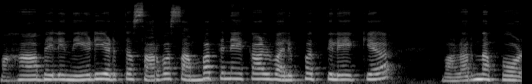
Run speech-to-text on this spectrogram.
മഹാബലി നേടിയെടുത്ത സർവസമ്പത്തിനേക്കാൾ വലുപ്പത്തിലേക്ക് വളർന്നപ്പോൾ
